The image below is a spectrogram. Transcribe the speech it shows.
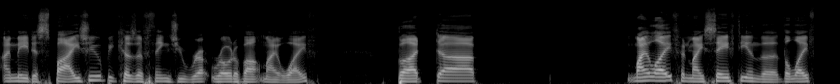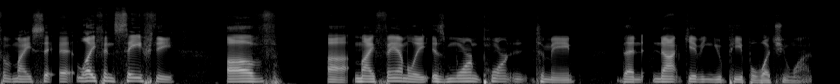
I may despise you because of things you wrote about my wife, but uh, my life and my safety and the, the life of my sa- uh, life and safety of my family is more important to me than not giving you people what you want.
